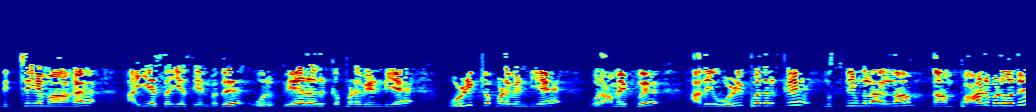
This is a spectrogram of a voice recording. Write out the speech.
நிச்சயமாக ஐஎஸ்ஐஎஸ் என்பது ஒரு வேறறுக்கப்பட வேண்டிய ஒழிக்கப்பட வேண்டிய ஒரு அமைப்பு. அதை ஒழிப்பதற்கு முஸ்லிம்களாக எல்லாம் நாம் பாடுபடுவது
